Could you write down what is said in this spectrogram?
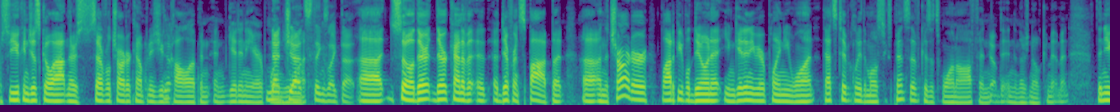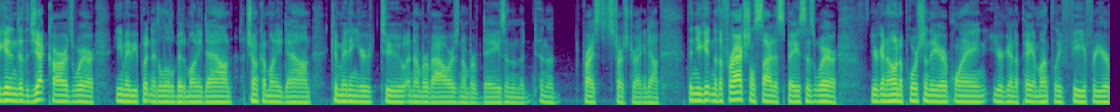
so you can just go out and there's several charter companies you can Yep. call up and, and get any airplane Net you want. jets, things like that. Uh, so they're they're kind of a, a different spot, but uh, on the charter, a lot of people doing it. You can get any airplane you want. That's typically the most expensive because it's one off and, Yep. and there's no commitment. Then you get into the jet cards where you may be putting it a little bit of money down, a chunk of money down, committing your to a number of hours, number of days, and then the and the price starts dragging down. Then you get into the fractional side of spaces where you're going to own a portion of the airplane. You're going to pay a monthly fee for your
